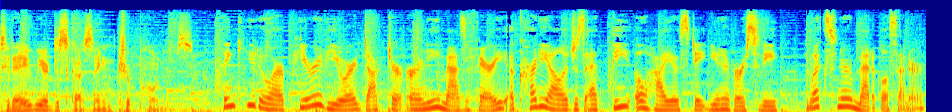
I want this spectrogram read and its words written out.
Today we are discussing troponins. Thank you to our peer reviewer, Dr. Ernie Mazzaferri, a cardiologist at The Ohio State University, Wexner Medical Center.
